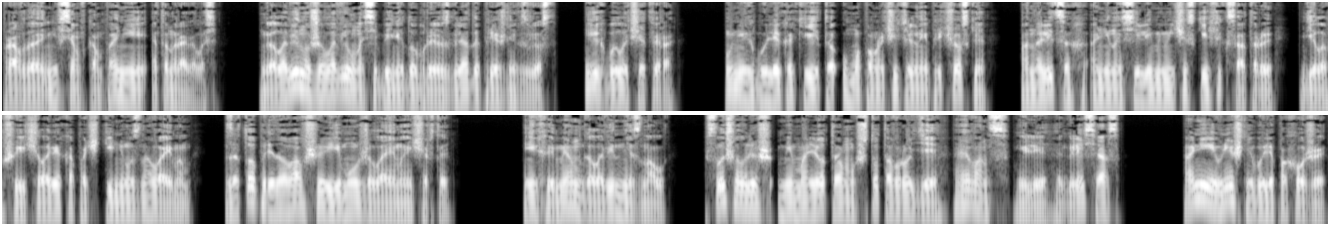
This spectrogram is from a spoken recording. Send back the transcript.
Правда, не всем в компании это нравилось. Головин уже ловил на себе недобрые взгляды прежних звезд. Их было четверо. У них были какие-то умопомрачительные прически, а на лицах они носили мимические фиксаторы, делавшие человека почти неузнаваемым, зато придававшие ему желаемые черты. Их имен Головин не знал, слышал лишь мимолетом что-то вроде «Эванс» или «Иглесиас». Они и внешне были похожи,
